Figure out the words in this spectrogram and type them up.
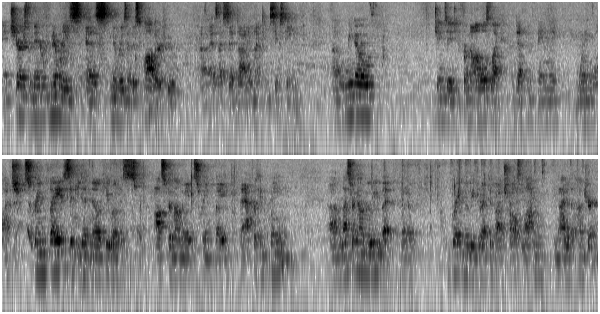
and cherished the mem- memories as memories of his father, who, uh, as I said, died in 1916. Uh, we know James Agee for novels like A Death in the Family, Morning Watch, screenplays. If you didn't know, he wrote this Oscar-nominated screenplay, The African Queen. Um, lesser known movie, but, but a great movie directed by Charles Laughton, Night of the Hunter.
